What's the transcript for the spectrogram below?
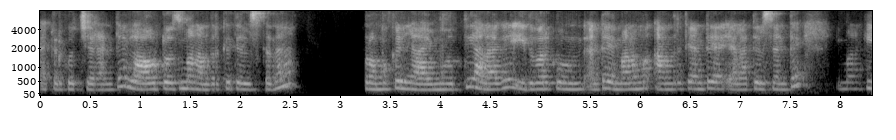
ఎక్కడికి వచ్చారంటే లావుటోస్ మన అందరికీ తెలుసు కదా. ప్రముఖ న్యాయమూర్తి అలాగే ఇదివరకు వరకు అంటే మనం అందరికీ అంటే ఎలా తెలుసు అంటే మనకి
